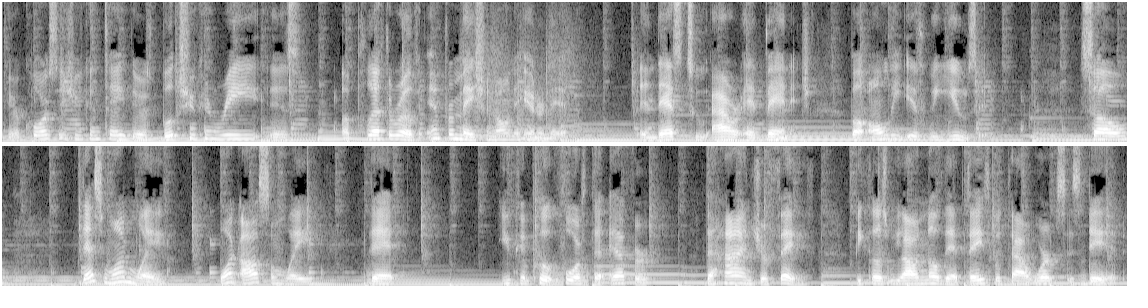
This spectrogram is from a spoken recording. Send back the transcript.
there are courses you can take, there's books you can read, there's a plethora of information on the internet. And that's to our advantage, but only if we use it. So that's one way, one awesome way that you can put forth the effort behind your faith because we all know that faith without works is dead.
